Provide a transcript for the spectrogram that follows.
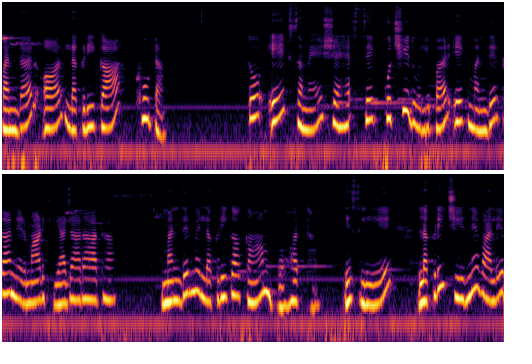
बंदर और लकड़ी का खूटा। तो एक समय शहर से कुछ ही दूरी पर एक मंदिर का निर्माण किया जा रहा था। मंदिर में लकड़ी का काम बहुत था, इसलिए लकड़ी चीरने वाले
